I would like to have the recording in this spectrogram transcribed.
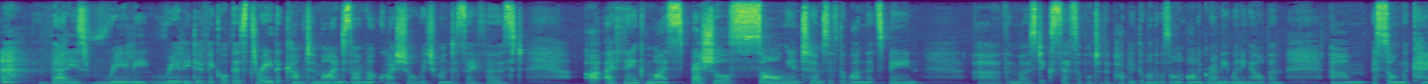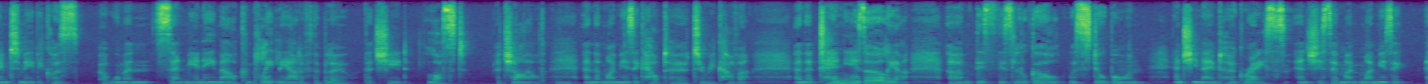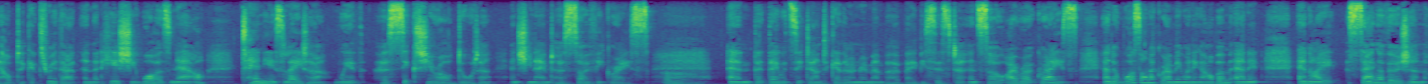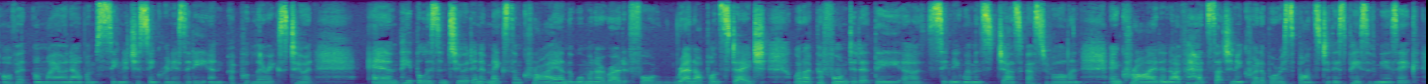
that is really, really difficult. There's three that come to mind, so I'm not quite sure which one to say first. I think my special song, in terms of the one that's been uh, the most accessible to the public, the one that was on, on a Grammy winning album, um, a song that came to me because a woman sent me an email completely out of the blue that she'd lost a child mm. and that my music helped her to recover. And that 10 years earlier, um, this, this little girl was stillborn and she named her Grace. And she said, My, my music helped her get through that. And that here she was now, 10 years later, with her six year old daughter, and she named her Sophie Grace. Oh and that they would sit down together and remember her baby sister. And so I wrote Grace, and it was on a Grammy-winning album, and it, and I sang a version of it on my own album, Signature Synchronicity, and I put lyrics to it. And people listen to it, and it makes them cry. And the woman I wrote it for ran up on stage when I performed it at the uh, Sydney Women's Jazz Festival, and and cried. And I've had such an incredible response to this piece of music,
